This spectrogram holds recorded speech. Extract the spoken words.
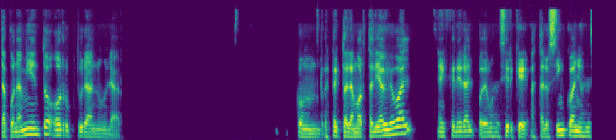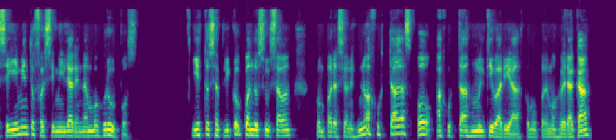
taponamiento o ruptura anular. Con respecto a la mortalidad global, en general podemos decir que hasta los cinco años de seguimiento fue similar en ambos grupos. Y esto se aplicó cuando se usaban comparaciones no ajustadas o ajustadas multivariadas, como podemos ver acá,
